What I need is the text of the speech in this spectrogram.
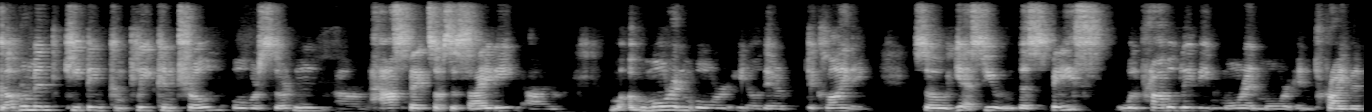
government keeping complete control over certain uh, aspects of society are more and more, you know, they're declining. So yes, you the space will probably be more and more in private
